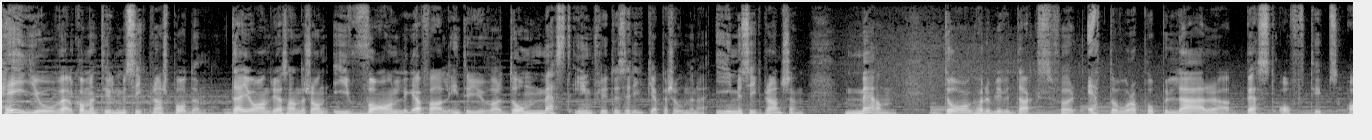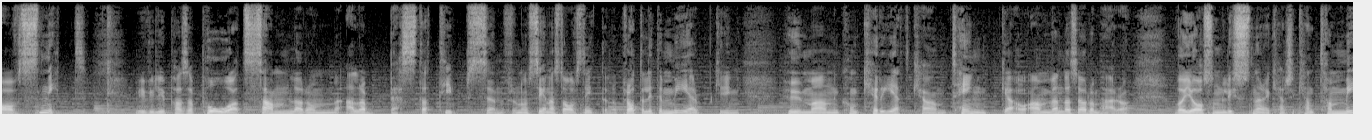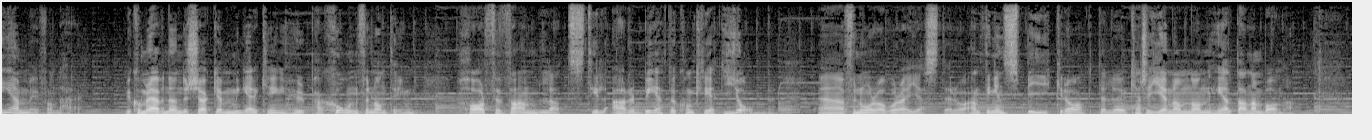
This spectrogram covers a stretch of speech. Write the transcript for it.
Hej och välkommen till Musikbranschpodden, där jag och Andreas Andersson i vanliga fall intervjuar de mest inflytelserika personerna i musikbranschen. Men idag har det blivit dags för ett av våra populära Best of Tips avsnitt. Vi vill ju passa på att samla de allra bästa tipsen från de senaste avsnitten och prata lite mer kring hur man konkret kan tänka och använda sig av de här och vad jag som lyssnare kanske kan ta med mig från det här. Vi kommer även undersöka mer kring hur passion för någonting har förvandlats till arbete och konkret jobb eh, för några av våra gäster och antingen spikrakt eller kanske genom någon helt annan bana.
